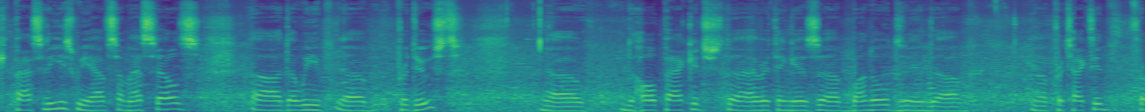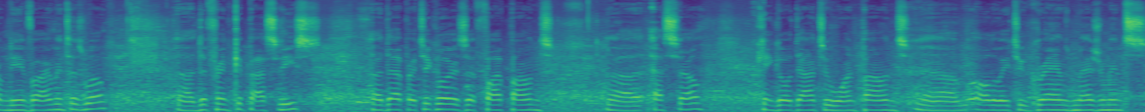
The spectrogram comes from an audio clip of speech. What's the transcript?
capacities. We have some S cells that we produced. The whole package, everything is bundled and um, uh, protected from the environment as well. Uh, different capacities. Uh, that particular is a five pound uh, SL. Can go down to one pound all the way to grams measurements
